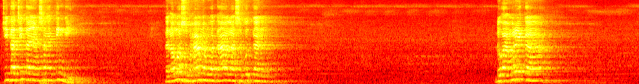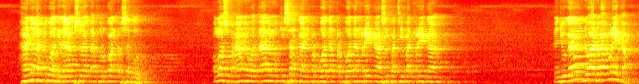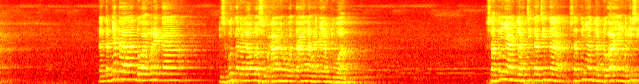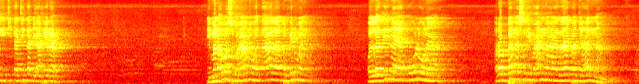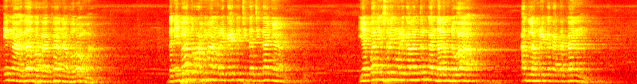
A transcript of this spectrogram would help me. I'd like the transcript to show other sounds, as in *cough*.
cita-cita yang sangat tinggi dan Allah Subhanahu wa taala sebutkan doa mereka hanyalah dua di dalam surat Al-Furqan tersebut. Allah Subhanahu wa taala mengisahkan perbuatan-perbuatan mereka, sifat-sifat mereka dan juga doa-doa mereka. Dan ternyata doa mereka disebutkan oleh Allah Subhanahu wa taala hanyalah dua. Satunya adalah cita-cita, satunya adalah doa yang berisi cita-cita di akhirat di mana Allah Subhanahu wa taala berfirman walladzina yaquluna rabbana srif 'anna 'adzab jahannam inna 'adzabaha kana gharama dan ibadur rahman mereka itu cita-citanya yang paling sering mereka lantunkan dalam doa adalah mereka katakan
